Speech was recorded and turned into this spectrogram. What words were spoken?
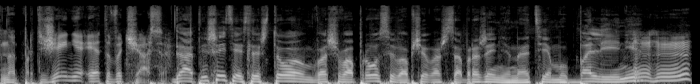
на протяжении этого часа. Да, пишите, если что, ваши вопросы, вообще ваши соображения на тему боления.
